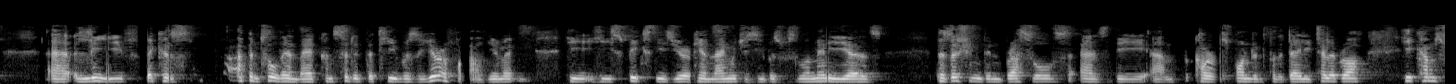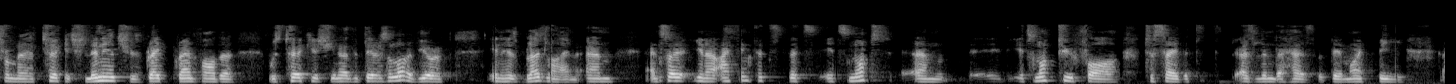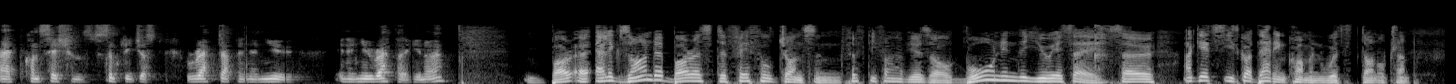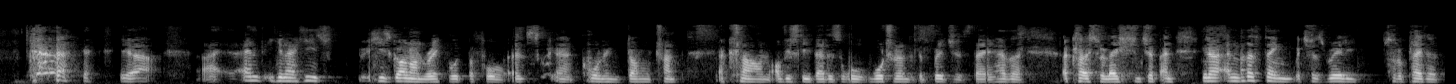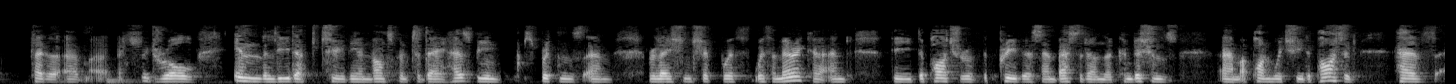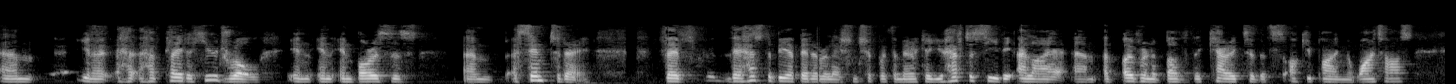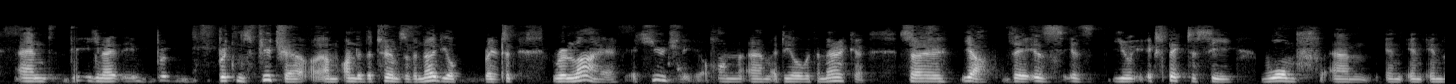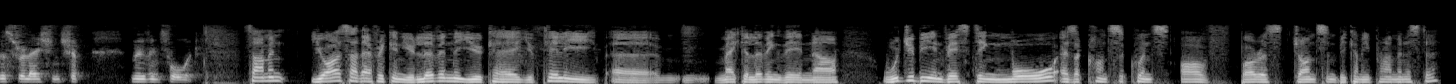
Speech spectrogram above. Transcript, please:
uh, leave because up until then they had considered that he was a Europhile. You know, he, he speaks these European languages. He was for many years positioned in Brussels as the um, correspondent for the Daily Telegraph. He comes from a Turkish lineage. His great grandfather was Turkish. You know that there is a lot of Europe in his bloodline, um, and so you know I think that that it's not um, it's not too far to say that, as Linda has, that there might be uh, concessions simply just wrapped up in a new in a new wrapper. You know. Bor- uh, Alexander Boris de Pfeffel Johnson, 55 years old, born in the USA. So I guess he's got that in common with Donald Trump. yeah, uh, and you know he's he's gone on record before as uh, calling Donald Trump a clown. Obviously, that is all water under the bridges. They have a, a close relationship, and you know another thing which has really sort of played a played a, um, a, huge role in the lead up to the announcement today has been Britain's um, relationship with, with America and the departure of the previous ambassador and the conditions um, upon which he departed have, um, you know, ha- have played a huge role in, in, in Boris's um, ascent today. They've, there has to be a better relationship with America. You have to see the ally um, over and above the character that's occupying the White House and the, you know Britain's future um, under the terms of a no deal Brexit rely hugely upon um, a deal with America. So yeah, there is is you expect to see warmth um, in, in in this relationship moving forward. Simon, you are South African. You live in the UK. You clearly uh, make a living there now. Would you be investing more as a consequence of Boris Johnson becoming Prime Minister?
